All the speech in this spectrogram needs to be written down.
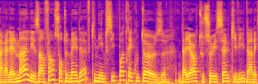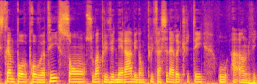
Parallèlement, les enfants sont une main-d'œuvre qui n'est aussi pas très coûteuse. D'ailleurs, tous ceux et celles qui vivent dans l'extrême pauvre- pauvreté sont souvent plus vulnérables et donc plus faciles à recruter ou à enlever.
